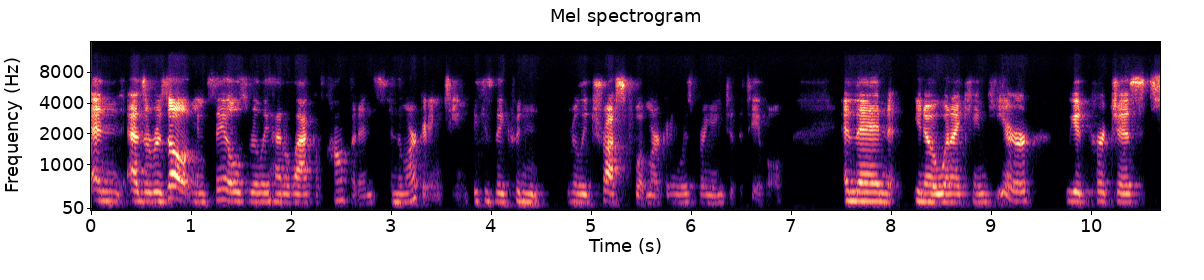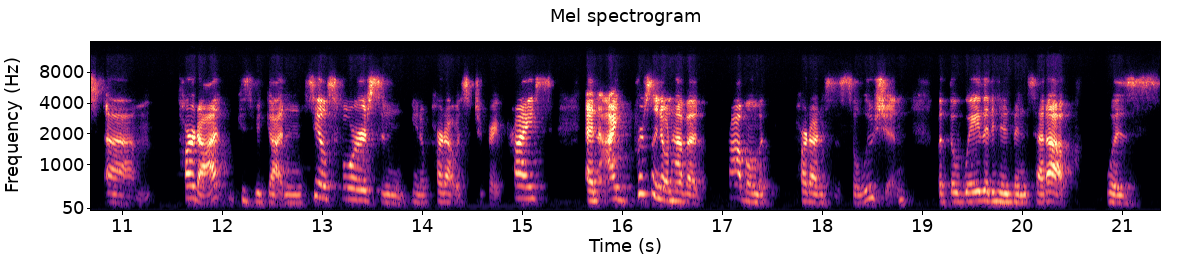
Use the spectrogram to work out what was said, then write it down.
and as a result, I mean, sales really had a lack of confidence in the marketing team because they couldn't really trust what marketing was bringing to the table. And then, you know, when I came here, we had purchased um, Pardot because we'd gotten Salesforce and, you know, Pardot was such a great price. And I personally don't have a problem with Pardot as a solution, but the way that it had been set up was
